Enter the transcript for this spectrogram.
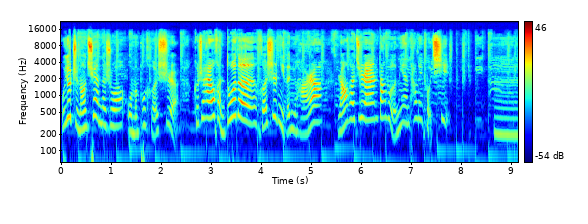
我就只能劝他说我们不合适。可是还有很多的合适你的女孩啊。然后他居然当着我的面叹了一口气，嗯，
